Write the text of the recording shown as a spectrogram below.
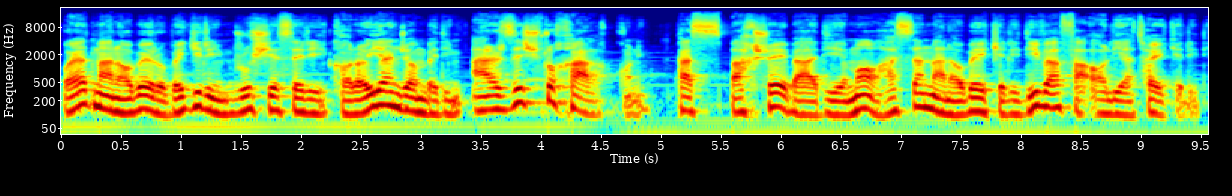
باید منابع رو بگیریم روش یه سری کارایی انجام بدیم ارزش رو خلق کنیم. پس بخشای بعدی ما هستن منابع کلیدی و فعالیت های کلیدی.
